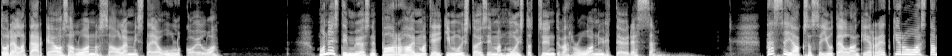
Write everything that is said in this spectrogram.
todella tärkeä osa luonnossa olemista ja ulkoilua. Monesti myös ne parhaimmat ja ikimuistoisimmat muistot syntyvät ruoan yhteydessä. Tässä jaksossa jutellaankin retkiruuasta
